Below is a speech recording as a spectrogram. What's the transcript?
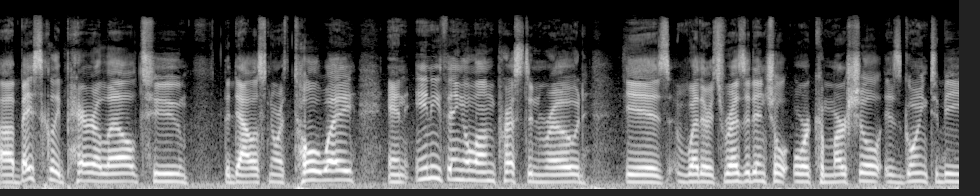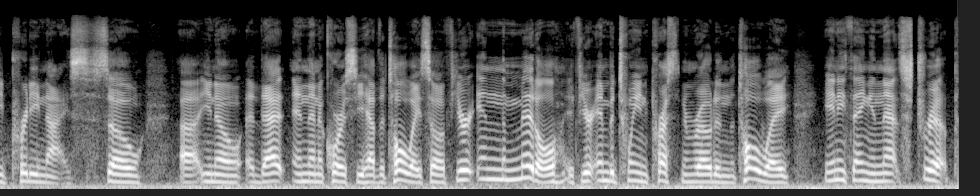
uh, basically parallel to the Dallas North Tollway. And anything along Preston Road is whether it's residential or commercial is going to be pretty nice. So uh, you know that and then of course you have the tollway. So if you're in the middle if you're in between preston road and the tollway anything in that strip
